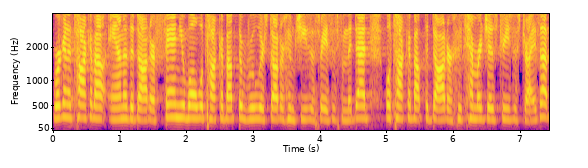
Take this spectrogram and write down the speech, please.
We're going to talk about Anna, the daughter of Phanuel. We'll talk about the ruler's daughter whom Jesus raises from the dead. We'll talk about the daughter whose hemorrhages Jesus dries up.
